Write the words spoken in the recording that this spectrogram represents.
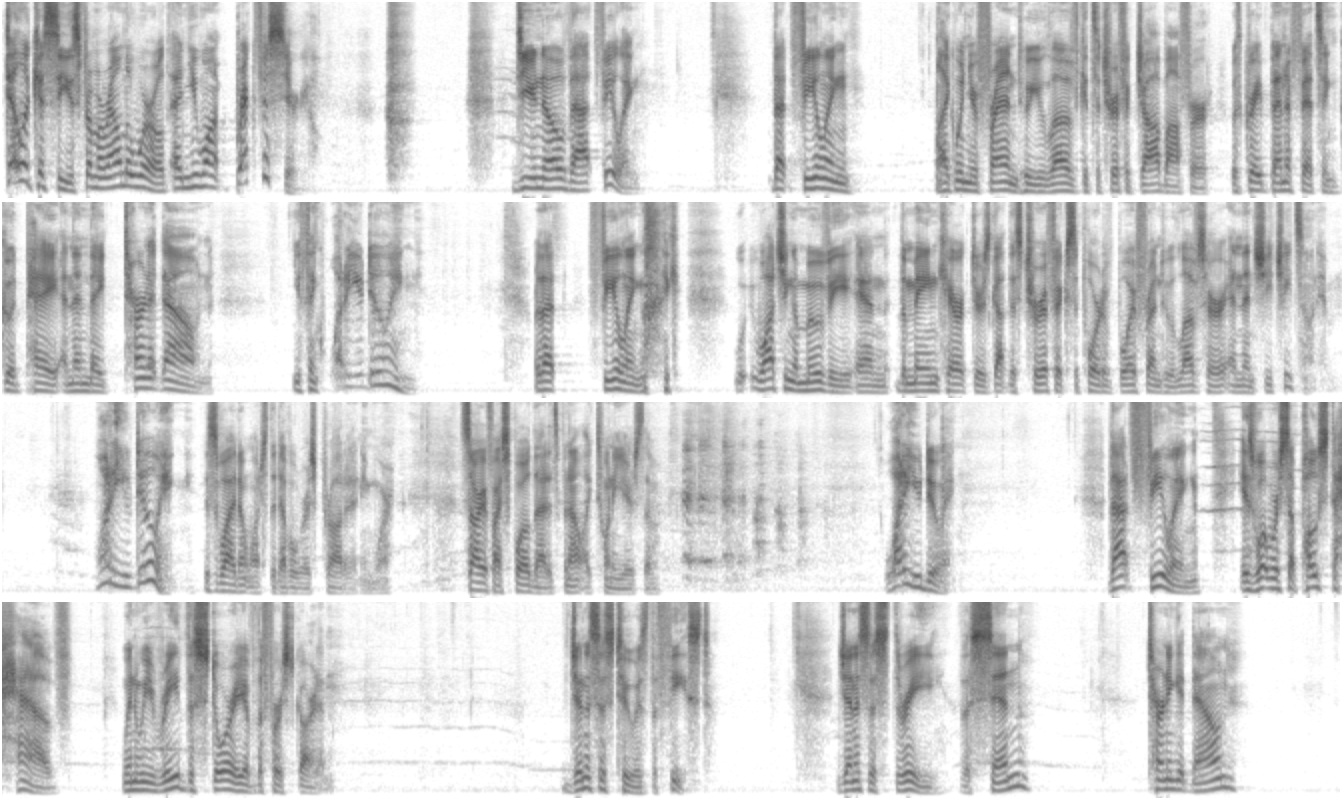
delicacies from around the world, and you want breakfast cereal. Do you know that feeling? That feeling like when your friend who you love gets a terrific job offer with great benefits and good pay, and then they turn it down. You think, what are you doing? Or that feeling like watching a movie and the main character's got this terrific supportive boyfriend who loves her and then she cheats on him. What are you doing? This is why I don't watch The Devil Wears Prada anymore. Sorry if I spoiled that. It's been out like 20 years though. what are you doing? That feeling is what we're supposed to have when we read the story of the first garden. Genesis 2 is the feast. Genesis 3, the sin, turning it down,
